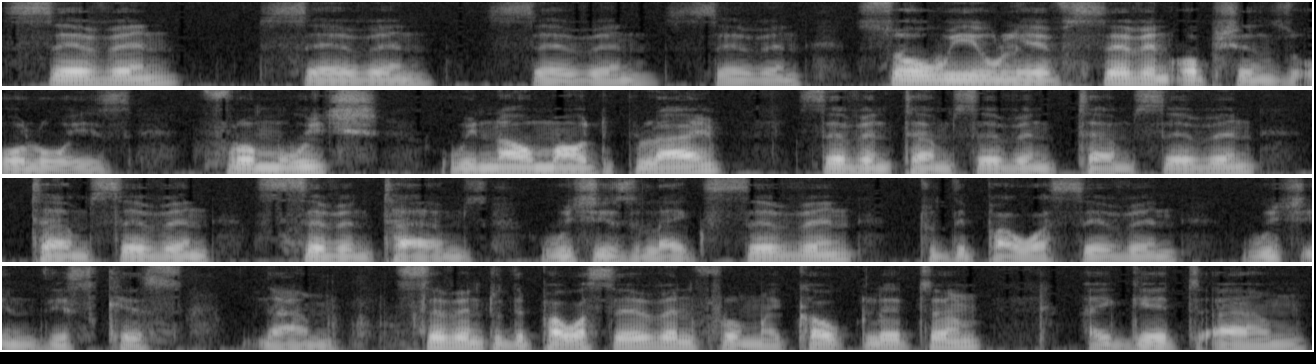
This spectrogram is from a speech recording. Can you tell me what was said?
seven, seven, seven, seven so we will have seven options always from which we now multiply 7 times 7 times 7 times 7 7 times which is like 7 to the power 7 which in this case um, 7 to the power 7 from my calculator I get um,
